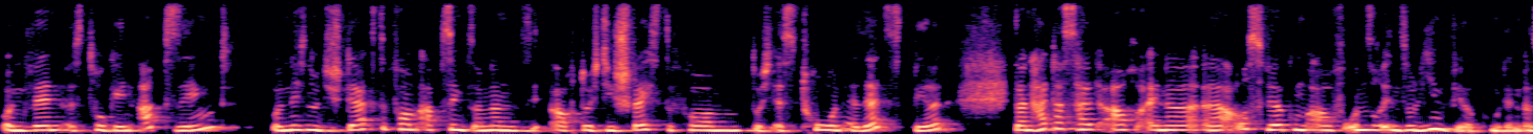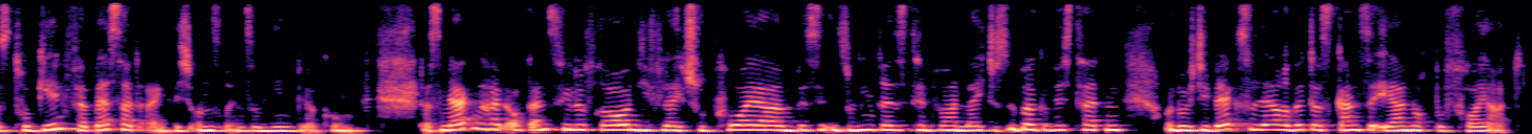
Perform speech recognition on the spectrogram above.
Und wenn Östrogen absinkt, und nicht nur die stärkste Form absinkt, sondern auch durch die schwächste Form, durch Estron ersetzt wird, dann hat das halt auch eine äh, Auswirkung auf unsere Insulinwirkung. Denn Östrogen verbessert eigentlich unsere Insulinwirkung. Das merken halt auch ganz viele Frauen, die vielleicht schon vorher ein bisschen insulinresistent waren, leichtes Übergewicht hatten. Und durch die Wechseljahre wird das Ganze eher noch befeuert.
